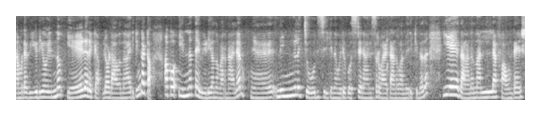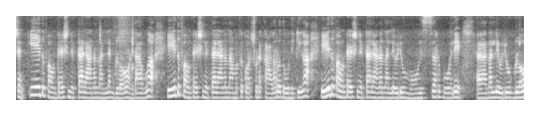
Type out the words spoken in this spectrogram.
നമ്മുടെ വീഡിയോ എന്നും ഏഴരയ്ക്ക് അപ്ലോഡ് ആവുന്നതായിരിക്കും കേട്ടോ. അപ്പോൾ ഇന്നത്തെ വീഡിയോ എന്ന് പറഞ്ഞാൽ നിങ്ങൾ ചോദിച്ചിരിക്കുന്ന ഒരു ക്വസ്റ്റ്യൻ ആൻസറുമായിട്ടാണ് വന്നിരിക്കുന്നത്. ഏതാണ് നല്ല ഫൗണ്ടേഷൻ ഏത് ഫൗണ്ടേഷൻ ഇട്ടാലാണ് നല്ല ഗ്ലോ ഉണ്ടാവുക. ഏത് ഫൗണ്ടേഷൻ ഇട്ടാലാണ് നമുക്ക് കുറച്ചുകൂടെ കളർ തോന്നിക്കുക. ഏത് ഫൗണ്ടേഷൻ ഇട്ടാലാണ് നല്ലൊരു മോയ്സ്ചർ പോലെ നല്ലൊരു ഗ്ലോ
